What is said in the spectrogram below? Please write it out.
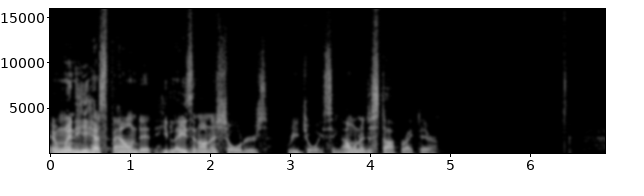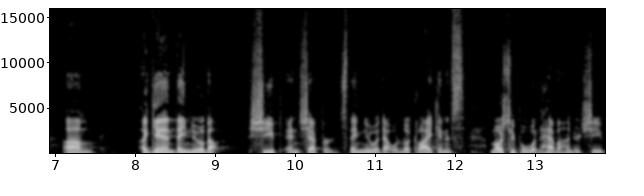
And when he has found it, he lays it on his shoulders, rejoicing. I want to just stop right there. Um, again, they knew about sheep and shepherds. They knew what that would look like. And most people wouldn't have 100 sheep.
